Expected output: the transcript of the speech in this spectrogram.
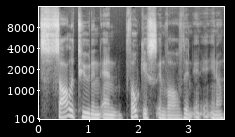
solitude and and focus involved. And you know,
